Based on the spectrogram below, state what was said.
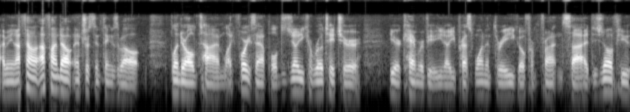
I mean, I found I find out interesting things about Blender all the time. Like for example, did you know you can rotate your your camera view? You know, you press one and three, you go from front and side. Did you know if you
